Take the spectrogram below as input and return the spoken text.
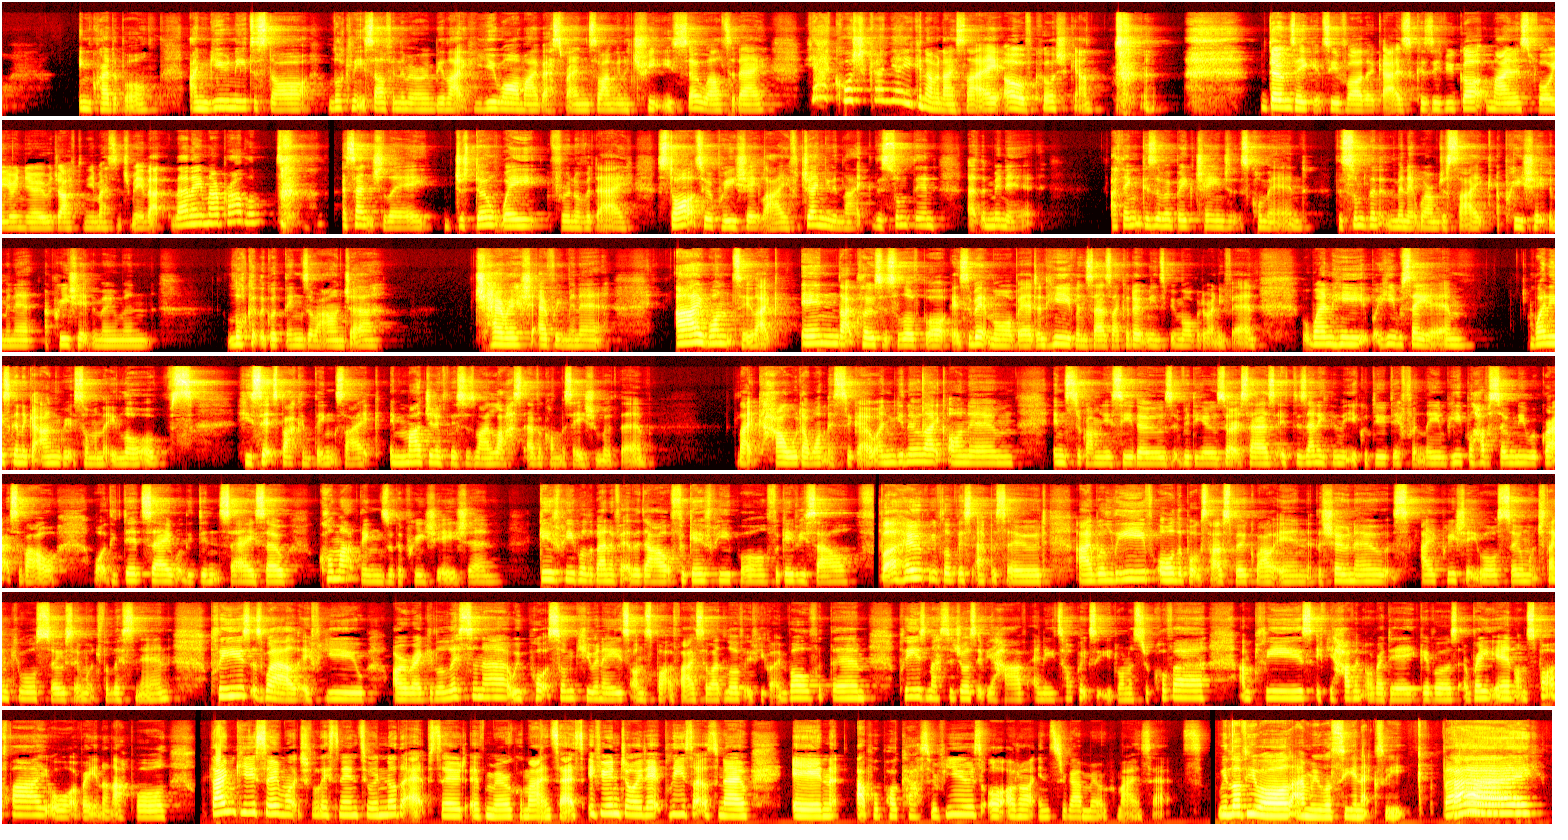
incredible. And you need to start looking at yourself in the mirror and be like, you are my best friend. So I'm going to treat you so well today. Yeah, of course you can. Yeah, you can have a nice latte. Oh, of course you can. Don't take it too far though, guys, because if you've got minus four, you're in your overdraft and you message me, that, that ain't my problem. Essentially, just don't wait for another day. Start to appreciate life. Genuine, like there's something at the minute, I think because of a big change that's come in, there's something at the minute where I'm just like, appreciate the minute, appreciate the moment, look at the good things around you, cherish every minute. I want to, like, in that Closer to Love book, it's a bit morbid, and he even says, like, I don't mean to be morbid or anything, but when he, but he was saying, when he's going to get angry at someone that he loves, he sits back and thinks, like, imagine if this was my last ever conversation with them. Like how would i want this to go? And you know like on um instagram you see those videos where it says if there's anything that you could do differently. And people have so many regrets about what they did say what they didn't say. So come at things with appreciation give people the benefit of the doubt, forgive people, forgive yourself. But I hope you've loved this episode. I will leave all the books that I've spoke about in the show notes. I appreciate you all so much. Thank you all so so much for listening. Please as well, if you are a regular listener, we put some Q&As on Spotify, so I'd love if you got involved with them. Please message us if you have any topics that you'd want us to cover, and please if you haven't already, give us a rating on Spotify or a rating on Apple. Thank you so much for listening to another episode of Miracle Mindsets. If you enjoyed it, please let us know in Apple Podcast reviews or on our Instagram, Miracle Mindsets. We love you all and we will see you next week. Bye.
